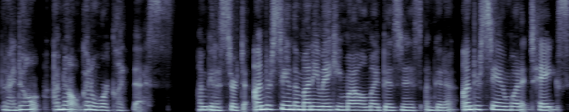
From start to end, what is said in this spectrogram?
but I don't, I'm not going to work like this. I'm going to start to understand the money making model of my business. I'm going to understand what it takes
